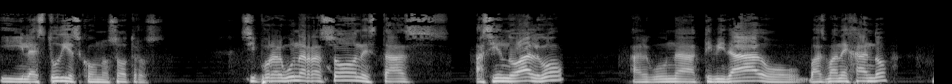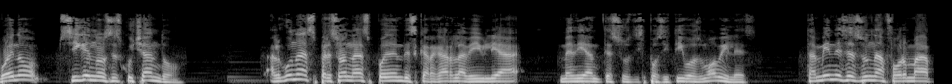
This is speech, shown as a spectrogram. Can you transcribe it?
y la estudies con nosotros. Si por alguna razón estás haciendo algo, alguna actividad o vas manejando, bueno, síguenos escuchando. Algunas personas pueden descargar la Biblia mediante sus dispositivos móviles. También esa es una forma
